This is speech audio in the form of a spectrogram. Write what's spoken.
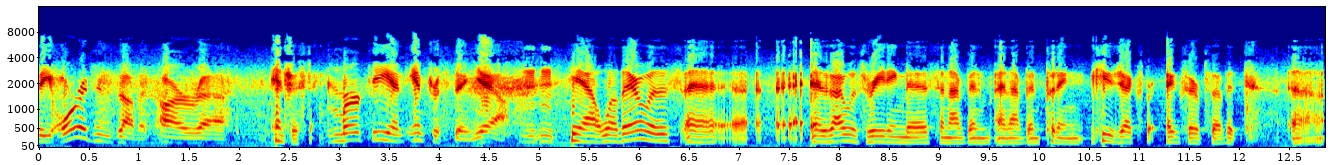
the origins of it are uh, Interesting. murky and interesting. Yeah. hmm Yeah, well, there was uh, as I was reading this, and I've been and I've been putting huge excerpts of it uh,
